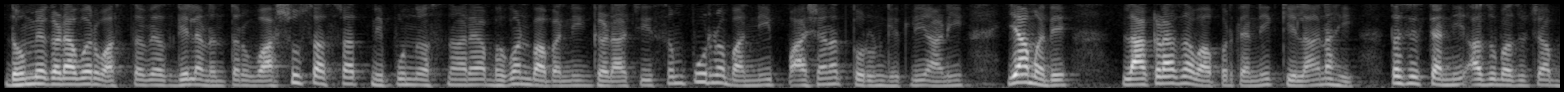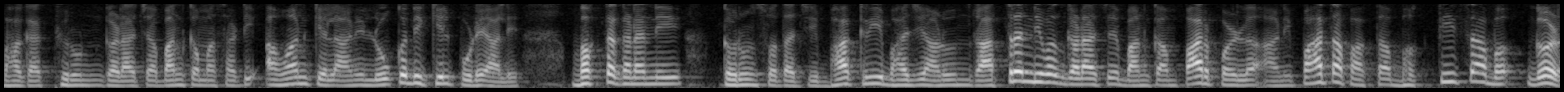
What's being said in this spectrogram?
धौम्यगडावर वास्तव्यास गेल्यानंतर वास्तुशास्त्रात निपुण असणाऱ्या भगवान बाबांनी गडाची संपूर्ण बांधणी पाषाणात करून घेतली आणि यामध्ये लाकडाचा वापर त्यांनी केला नाही. तसेच त्यांनी आजूबाजूच्या भागात फिरून गडाच्या बांधकामासाठी आवाहन केलं आणि लोक देखील पुढे आले. भक्तगणांनी घरून स्वतःची भाकरी भाजी आणून रात्रंदिवस गडाचे बांधकाम पार पडलं आणि पाहता पाहता भक्तीचा भ गड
